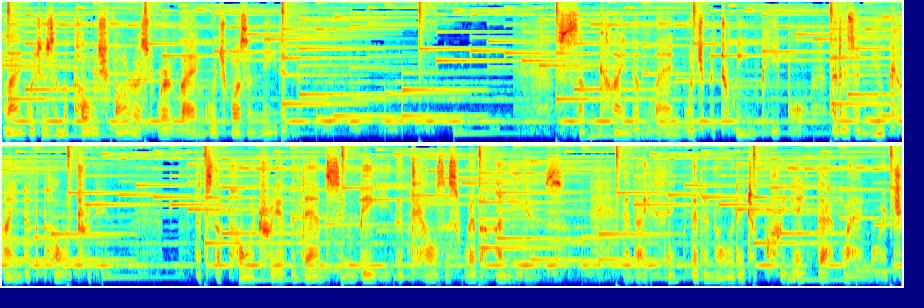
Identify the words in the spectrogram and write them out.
Languages in the Polish forest where language wasn't needed. Some kind of language between people that is a new kind of poetry. That's the poetry of the dancing bee that tells us where the honey is. And I think that in order to create that language,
